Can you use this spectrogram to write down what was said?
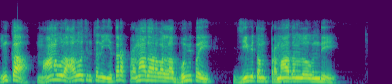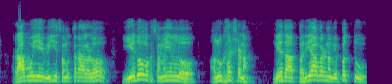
ఇంకా మానవులు ఆలోచించని ఇతర ప్రమాదాల వల్ల భూమిపై జీవితం ప్రమాదంలో ఉంది. రాబోయే వెయ్యి సంవత్సరాలలో ఏదో ఒక సమయంలో అనుఘర్షణ లేదా పర్యావరణ విపత్తు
